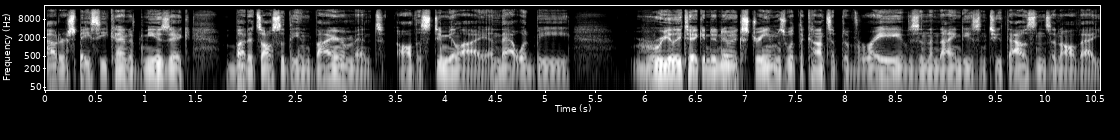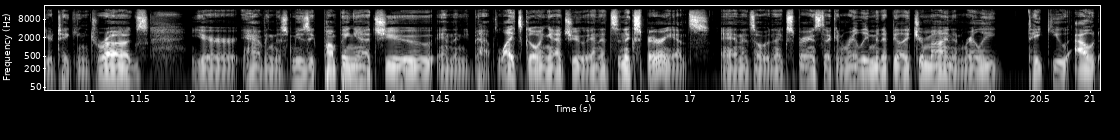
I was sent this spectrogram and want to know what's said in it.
outer spacey kind of music, but it's also the environment, all the stimuli, and that would be really taken to new extremes with the concept of raves in the 90s and 2000s and all that. You're taking drugs, you're having this music pumping at you, and then you have lights going at you, and it's an experience. And it's an experience that can really manipulate your mind and really take you out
